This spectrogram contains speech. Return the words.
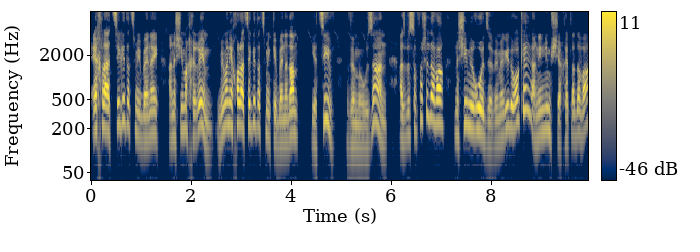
איך להציג את עצמי בעיני אנשים אחרים. ואם אני יכול להציג את עצמי כבן אדם יציב ומאוזן, אז בסופו של דבר נשים יראו את זה והם יגידו, אוקיי, אני נמשכת לדבר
